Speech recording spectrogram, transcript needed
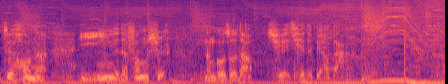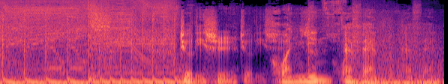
最后呢，以音乐的方式能够做到确切的表达。这里是这里是环音 FM。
